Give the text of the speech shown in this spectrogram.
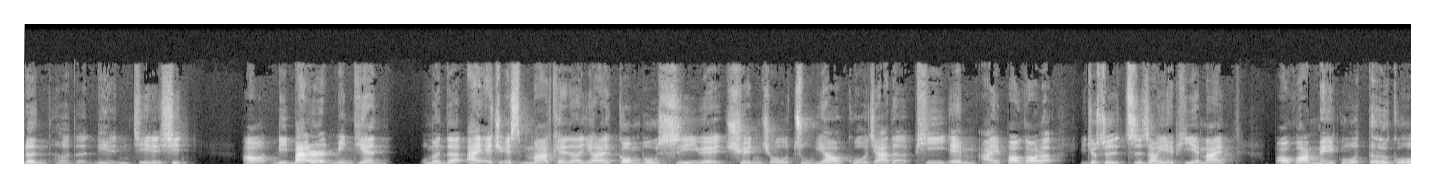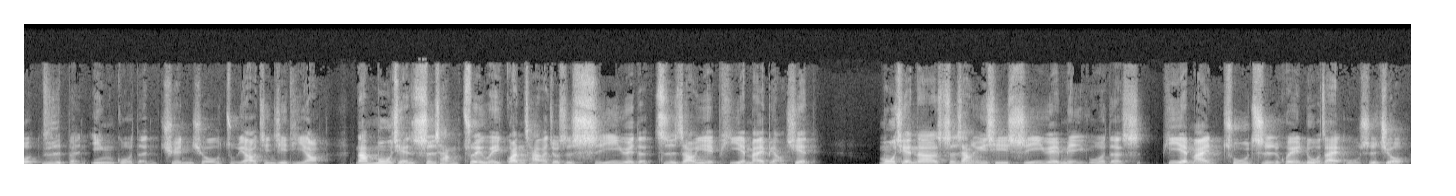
任何的连接性。好，礼拜二明天我们的 IHS Market 呢要来公布十一月全球主要国家的 PMI 报告了，也就是制造业 PMI，包括美国、德国、日本、英国等全球主要经济体哦。那目前市场最为观察的就是十一月的制造业 PMI 表现。目前呢，市场预期十一月美国的是。PMI 初值会落在五十九，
